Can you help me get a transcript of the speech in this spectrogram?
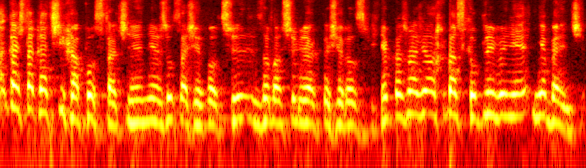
Jakaś taka cicha postać, nie, nie rzuca się w oczy. Zobaczymy, jak to się rozwinie. W każdym razie on chyba szkodliwy nie, nie będzie.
